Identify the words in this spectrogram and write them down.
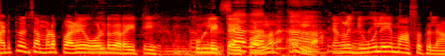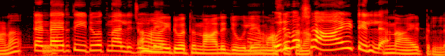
അടുത്ത വെച്ചാൽ നമ്മുടെ പഴയ ഓൾഡ് വെറൈറ്റി പുള്ളി ടൈപ്പുള്ള അല്ല. ഞങ്ങൾ ജൂലൈ മാസത്തിലാണ്. രണ്ടായിരത്തി ഇരുപത്തിനാല് ജൂലൈ. ഇരുപത്തിനാല് ജൂലൈ ഒരു മാസത്തിലാണ് വർഷം ആയിട്ടില്ല. ആയിട്ടില്ല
